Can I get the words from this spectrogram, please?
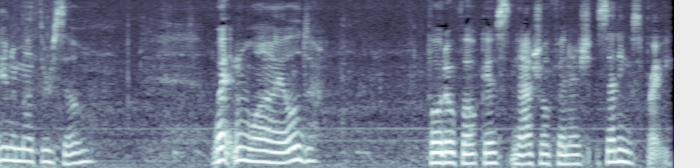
In a month or so. Wet n Wild Photo Focus Natural Finish Setting Spray.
